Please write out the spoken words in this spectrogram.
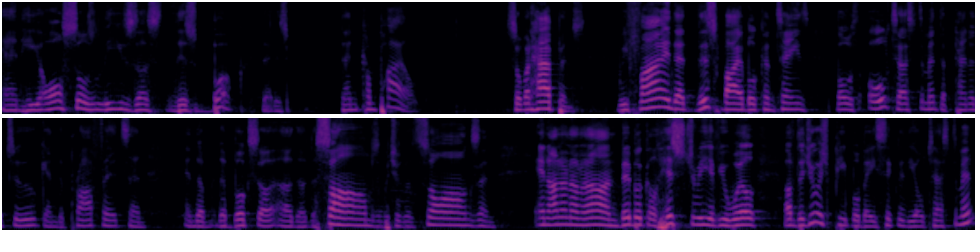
and he also leaves us this book that is then compiled. So what happens? We find that this Bible contains both Old Testament, the Pentateuch, and the prophets, and, and the, the books, uh, uh, the, the Psalms, which are the songs, and, and on and on and on, biblical history, if you will, of the Jewish people, basically, the Old Testament.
